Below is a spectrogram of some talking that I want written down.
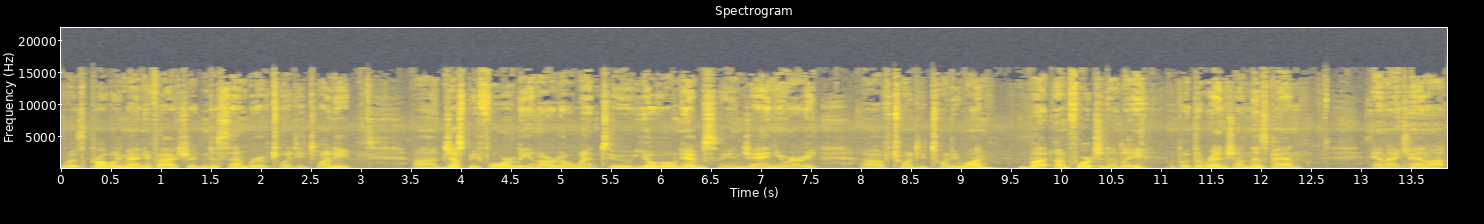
was probably manufactured in December of 2020 uh, just before Leonardo went to Jowo Nibs in January of 2021. But unfortunately, I put the wrench on this pen and I cannot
